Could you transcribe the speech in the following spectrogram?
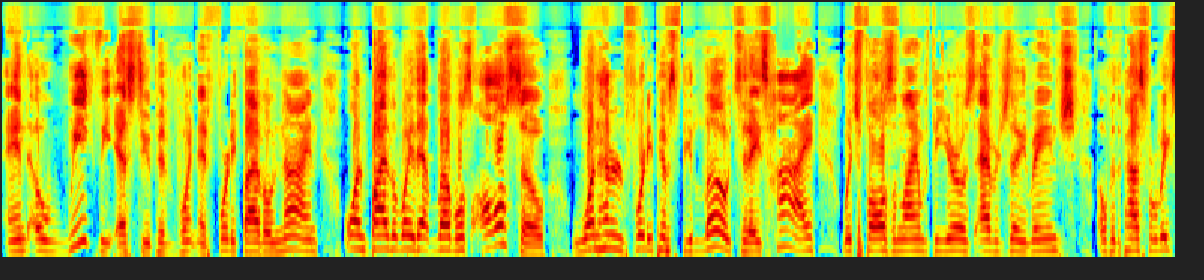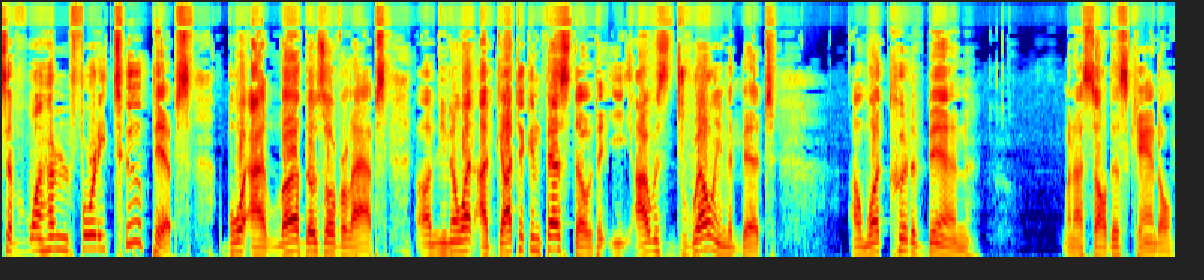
and a weekly S2 pivot point at 45.09. Oh, and by the way, that level's also 140 pips below today's high, which falls in line with the euro's average daily range over the past four weeks of 142 pips. Boy, I love those overlaps. Um, you know what? I've got to confess though that I was dwelling a bit on what could have been when I saw this candle.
